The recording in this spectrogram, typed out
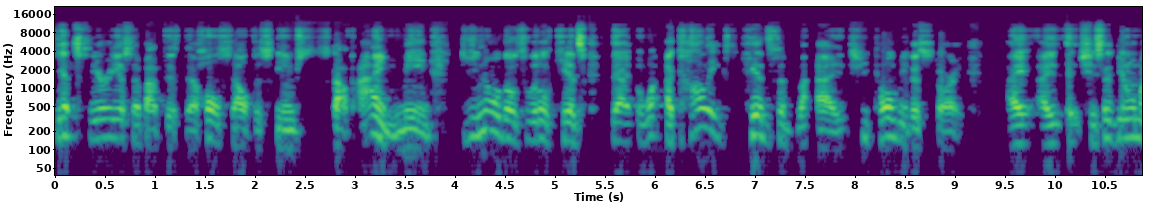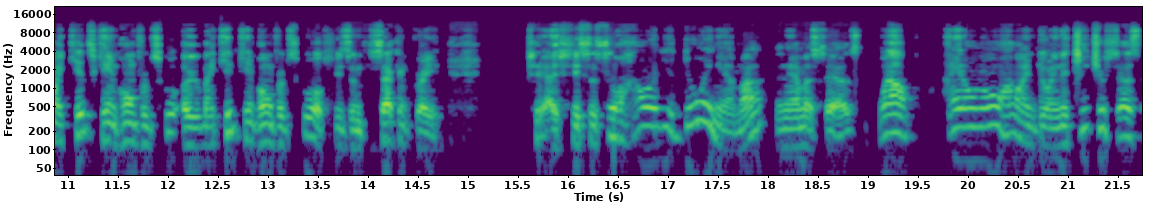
get serious about this, the whole self-esteem stuff. I mean, do you know those little kids that a colleague's kids? Uh, she told me this story. I, I, she said, you know, my kids came home from school. Or my kid came home from school. She's in second grade. She, she says, so how are you doing, Emma? And Emma says, well, I don't know how I'm doing. The teacher says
